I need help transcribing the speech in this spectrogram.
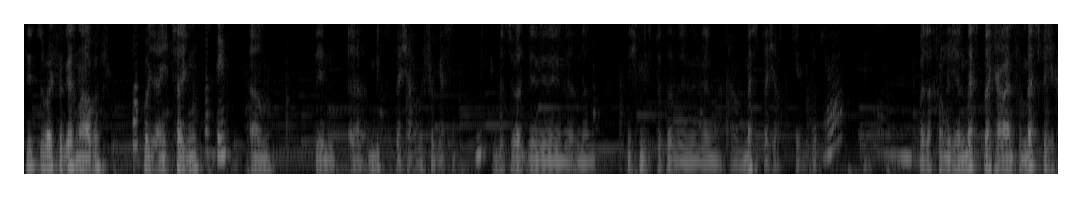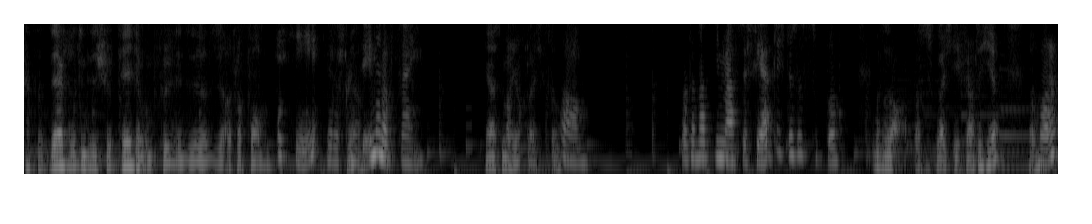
Siehst du, was ich vergessen habe? Wollte ich eigentlich zeigen. Was denn? Ähm, den äh, Mixbecher habe ich vergessen. Mix- Beziehungsweise den, den, den, den nicht Mixbecher, den, den, den äh, Messbecher. Ja. Weil da kommt nicht in den Messbecher rein. Vom Messbecher kannst du sehr gut in diese Fährchen umfüllen, in diese, diese Auflaufform. Okay, ja, das Ja. könnte immer noch sein. Ja, das mache ich auch gleich. So. Ja. Weil dann hast du die Masse fertig, das ist super. so, das ist gleich eh fertig hier. Ja.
